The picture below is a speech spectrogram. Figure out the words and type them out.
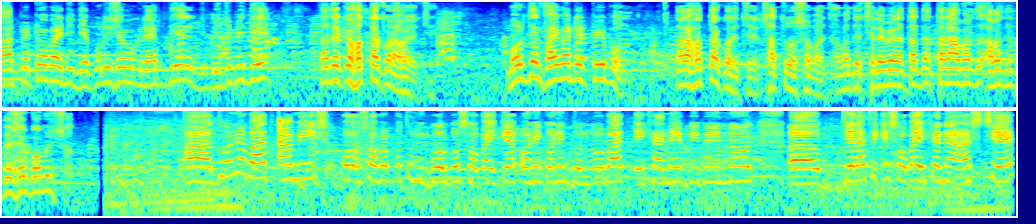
তার পেট্রো বাহিনী দিয়ে, পুলিশ এবং র্যাব দিয়ে বিজেপি দিয়ে তাদেরকে হত্যা করা হয়েছে। More than five hundred people তারা হত্যা করেছে ছাত্র সমাজ। আমাদের ছেলেমেয়েরা তারা আমাদের আমাদের দেশের ভবিষ্যৎ। ধন্যবাদ। আমি স- প- সবার প্রথম বলব সবাইকে অনেক অনেক ধন্যবাদ। এখানে বিভিন্ন জেলা থেকে সবাই এখানে আসছে।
